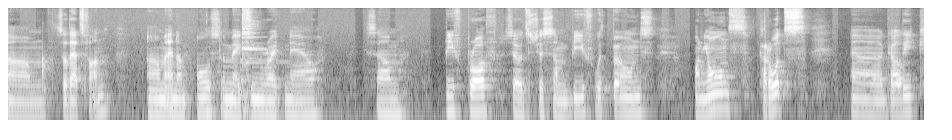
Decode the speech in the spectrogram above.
Um, so that's fun. Um, and I'm also making right now some beef broth. So it's just some beef with bones, onions, carrots, uh, garlic,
